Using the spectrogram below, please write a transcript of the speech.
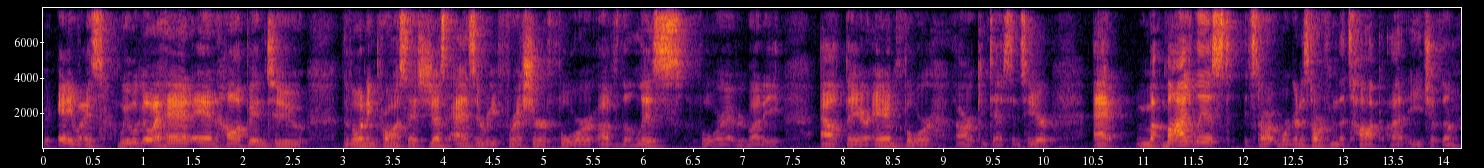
But anyways, we will go ahead and hop into the voting process just as a refresher for of the lists for everybody out there and for our contestants here. At my list, start. We're going to start from the top at each of them.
